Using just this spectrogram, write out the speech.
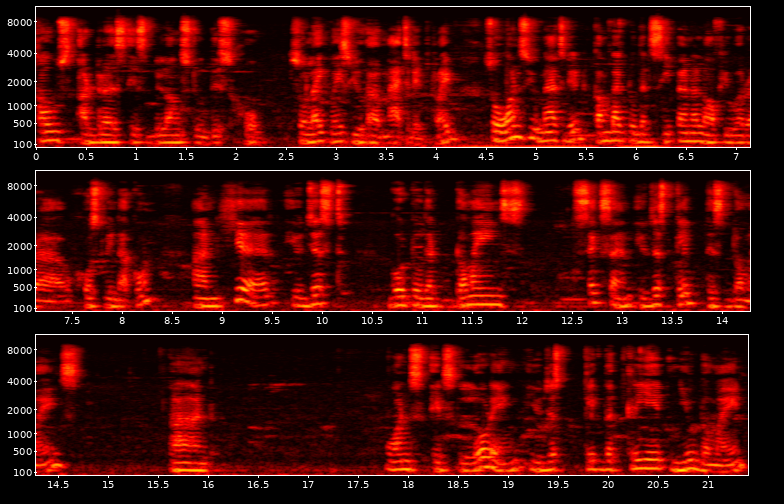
house address is belongs to this home so likewise you have matched it right? So once you matched it come back to that cpanel of your uh, hostwind account. And here you just go to the domains section. You just click this domains. And once it's loading you just click the create new domain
